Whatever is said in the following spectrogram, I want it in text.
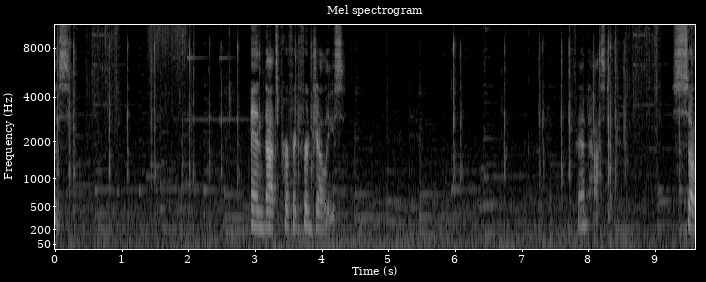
is. And that's perfect for jellies. Fantastic. So,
